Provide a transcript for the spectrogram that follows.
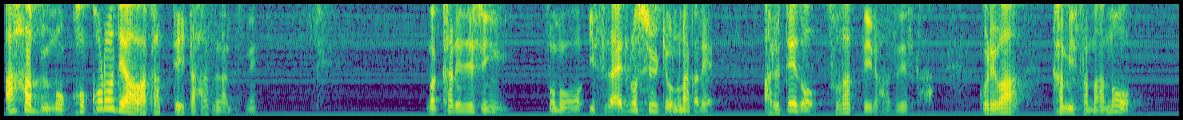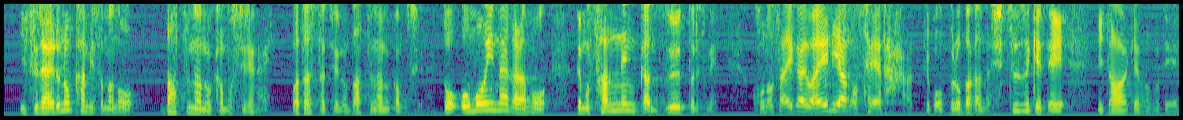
アハブも心では分かっていたはずなんですね、まあ、彼自身そのイスラエルの宗教の中である程度育っているはずですからこれは神様のイスラエルの神様の罰なのかもしれない。私たちへの罰なのかもしれない。と思いながらもでも3年間ずっとですねこの災害はエリアのせいだってこうプロパガンダし続けていたわけなので、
